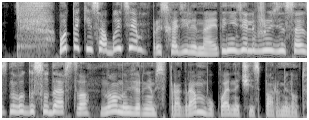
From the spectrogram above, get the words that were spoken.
Вот такие события происходили на этой неделе в жизни союзного государства. Ну а мы вернемся в программу буквально через пару минут.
